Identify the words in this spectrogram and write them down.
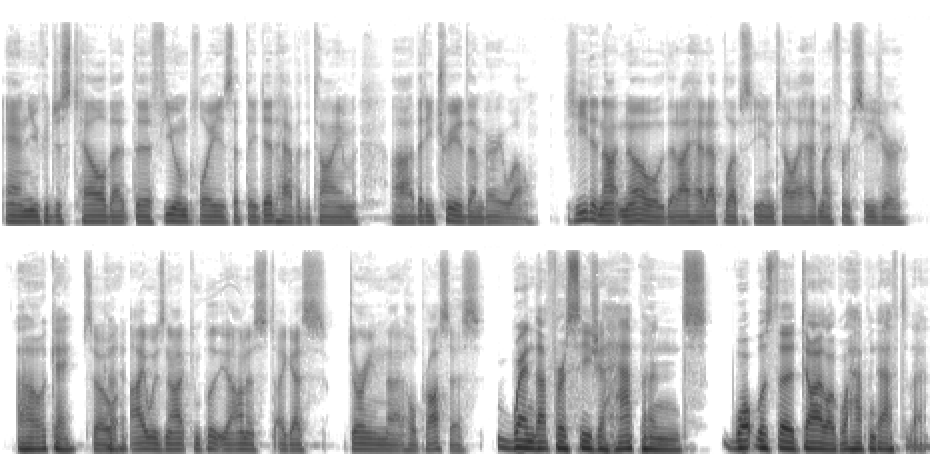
And you could just tell that the few employees that they did have at the time, uh, that he treated them very well. He did not know that I had epilepsy until I had my first seizure Oh, okay. So I was not completely honest, I guess, during that whole process. When that first seizure happened, what was the dialogue? What happened after that?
